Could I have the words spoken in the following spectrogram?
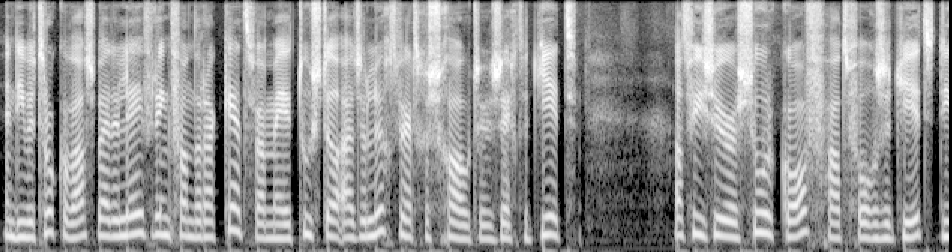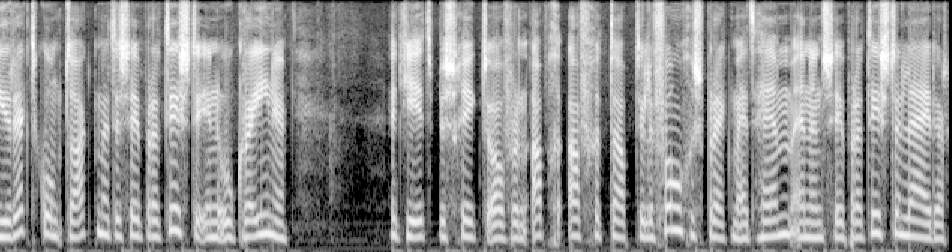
en die betrokken was bij de levering van de raket... waarmee het toestel uit de lucht werd geschoten, zegt het JIT. Adviseur Surkov had volgens het JIT direct contact met de separatisten in Oekraïne. Het JIT beschikt over een afgetapt telefoongesprek met hem en een separatistenleider...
